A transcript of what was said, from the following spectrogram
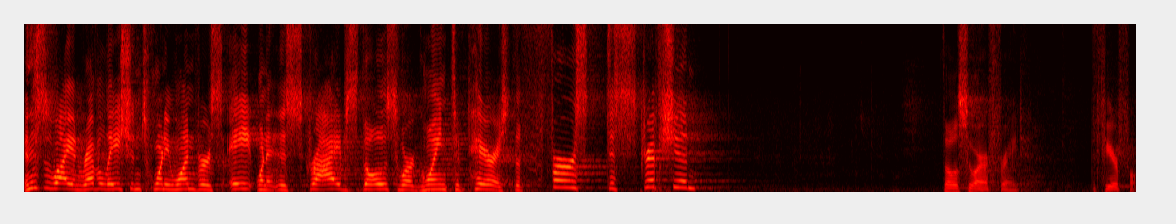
And this is why in Revelation 21, verse 8, when it describes those who are going to perish, the first description, those who are afraid, the fearful.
